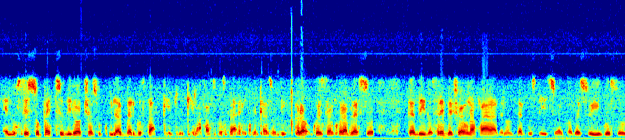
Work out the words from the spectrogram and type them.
è lo stesso pezzo di roccia su cui l'albergo sta che, che la fa spostare in quel caso lì, però questo è ancora presto per dirlo, sarebbe cioè una frana dell'albergo stesso, ecco, adesso io questo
